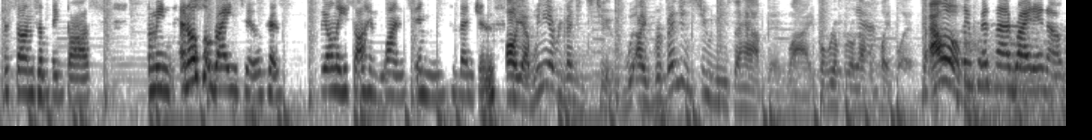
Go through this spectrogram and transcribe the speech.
the sons of Big Boss. I mean, and also Ryan too, because we only saw him once in Vengeance. Oh yeah, we need a Revengeance 2. We, I, Revengeance 2 needs to happen. Like, for real, for real, not Yeah. for play play. Aloe! I'm impressed that Ryan um,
